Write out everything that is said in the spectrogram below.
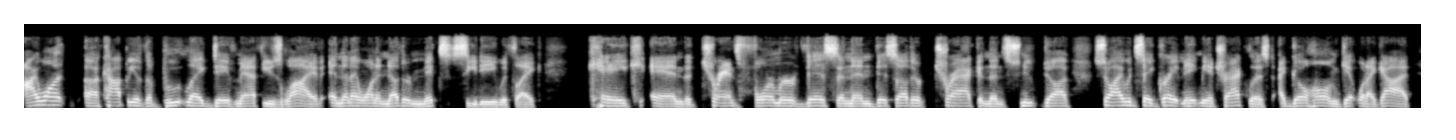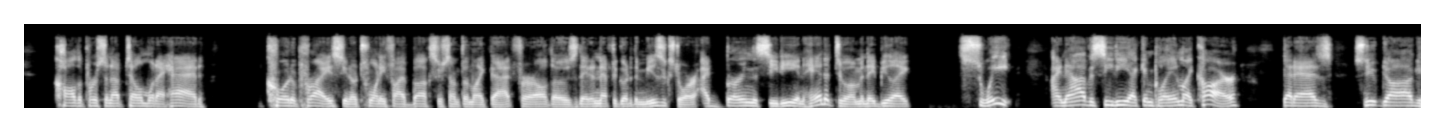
I want a copy of the bootleg Dave Matthews Live, and then I want another mix CD with like Cake and the Transformer this, and then this other track, and then Snoop Dogg. So I would say, great, make me a track list. I'd go home, get what I got, call the person up, tell them what I had, quote a price, you know, 25 bucks or something like that for all those. They didn't have to go to the music store. I'd burn the CD and hand it to them, and they'd be like, sweet. I now have a CD I can play in my car that has Snoop Dogg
